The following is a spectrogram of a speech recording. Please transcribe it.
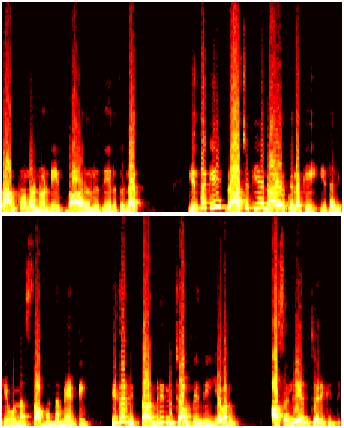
ప్రాంతాల నుండి బారులు తీరుతున్నారు. ఇంతకీ రాజకీయ నాయకులకి ఇతనికి ఉన్న సంబంధం ఏంటి? ఇతని తండ్రిని చంపింది ఎవరు? అసలేం జరిగింది?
